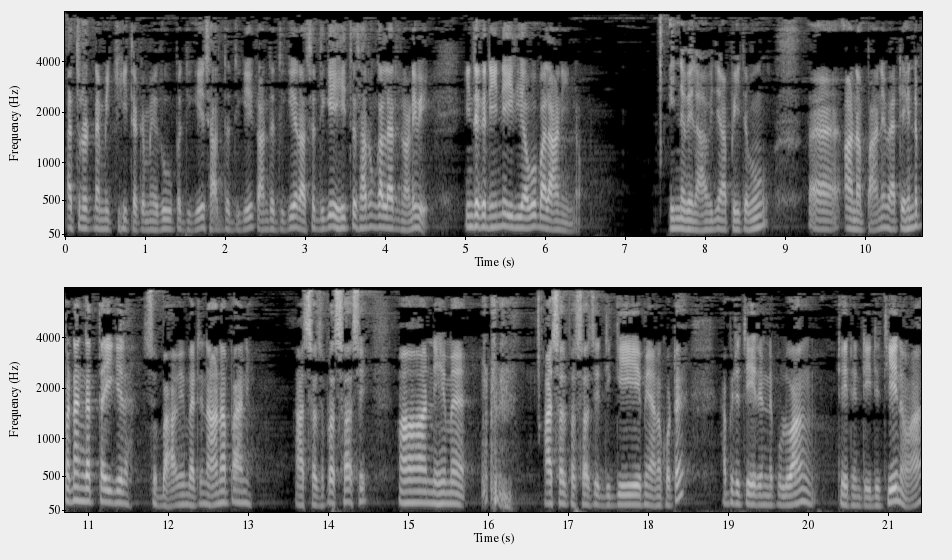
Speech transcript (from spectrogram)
අතුරට නැමිච්ච හිතක මේ රූප දිගේ, ශබ්ද දිගේ, ගන්ධ දිගේ, රස දිගේ හිත සරුංගල් හරිනව නෙවෙයි. ඉඳගෙන ඉන්න ඉරියව්ව බලාන ඉන්නවා. ඉන්න වෙලාවේදී අපි හිතමු ආනාපානේ වැටෙන්න පටන් ගත්තයි කියලා. ස්වභාවයෙන් වැටෙන ආනාපානේ. ආස්වාද ප්‍රසවාසී ආන්න එහෙම ආස්වාද ප්‍රසවාසී දිගේම යනකොට අපිට තේරෙන්න පුළුවන් තේරෙන්න ඉඩ තියෙනවා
